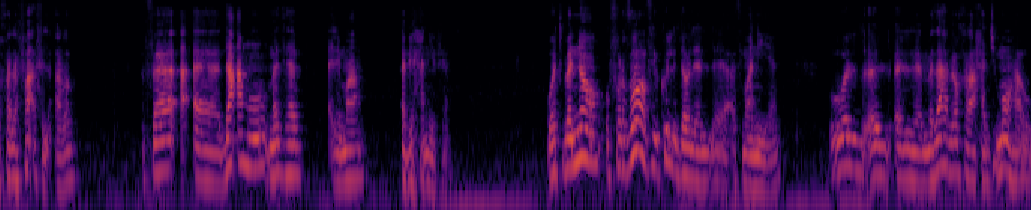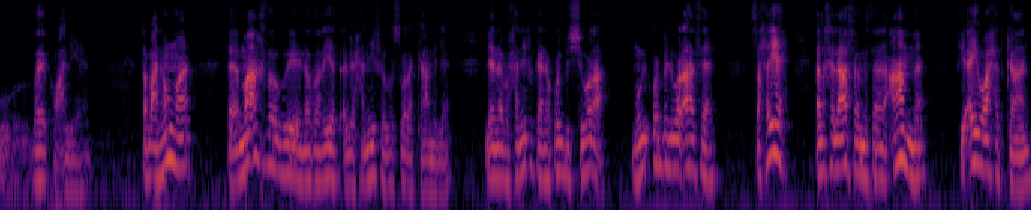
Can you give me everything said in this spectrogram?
خلفاء في الأرض. فدعموا مذهب الإمام أبي حنيفة. وتبنوه وفرضوه في كل الدولة العثمانية. والمذاهب الأخرى حجموها وضيقوا عليها. طبعا هم آه، ما أخذوا بنظرية أبي حنيفة بصورة كاملة لأن أبو حنيفة كان يقول بالشورى مو يقول بالوراثة. صحيح الخلافة مثلا عامة في أي واحد كان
